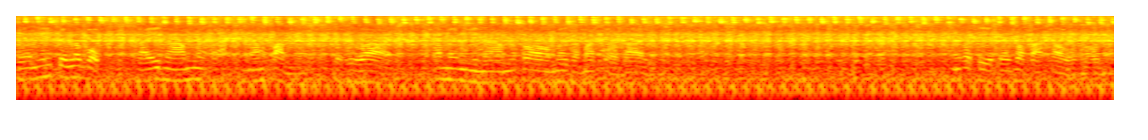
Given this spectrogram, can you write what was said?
ตัวนี้เป็นระบบใช้น้ำนะครับน้ำปั่นนะก็คือว่าถ้าไม่มีน้ำแล้วก็ไม่สามารถจอได้นี่ก็คือใช้ประปาเก่าของเรานะ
